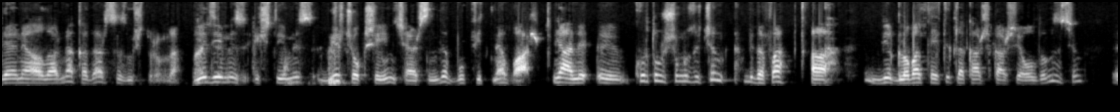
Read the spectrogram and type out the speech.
DNA'larına kadar sızmış durumda. Maalesef. Yediğimiz, içtiğimiz birçok şeyin içerisinde bu fitne var. Yani e, kurtuluşumuz için bir defa ah, bir global tehditle karşı karşıya olduğumuz için e,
